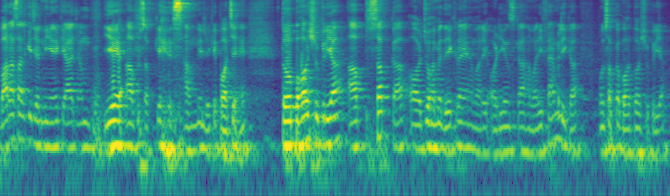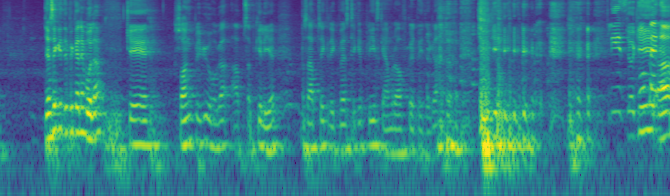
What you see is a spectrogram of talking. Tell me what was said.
12 साल की जर्नी है कि आज हम ये आप सबके सामने लेके पहुँचे हैं। तो बहुत शुक्रिया आप सबका और जो हमें देख रहे हैं हमारे ऑडियंस का हमारी फैमिली का उन सबका बहुत बहुत शुक्रिया। जैसे कि दीपिका ने बोला कि सॉन्ग प्रीव्यू होगा आप सबके लिए बस आपसे एक रिक्वेस्ट है कि प्लीज़ कैमरा ऑफ़ कर दीजिएगा। क्योंकि क्योंकि वो, आ,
